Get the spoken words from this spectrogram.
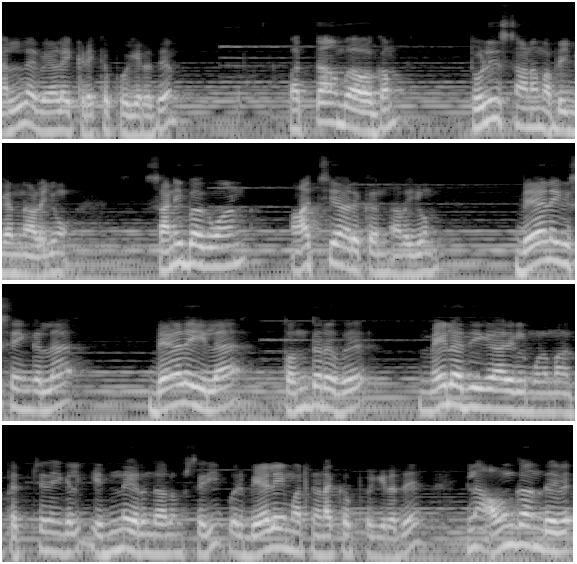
நல்ல வேலை கிடைக்கப் போகிறது. பத்தாம் பாவகம் தொழில் ஸ்தானம் அப்படிங்கிறதுனாலையும் சனி பகவான் ஆட்சியாக இருக்கிறதுனாலையும் வேலை விஷயங்களில் வேலையில் தொந்தரவு மேலதிகாரிகள் மூலமான பிரச்சனைகள் என்ன இருந்தாலும் சரி ஒரு வேலை மாற்றம் நடக்கப் போகிறது. இல்லை அவங்க அந்த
